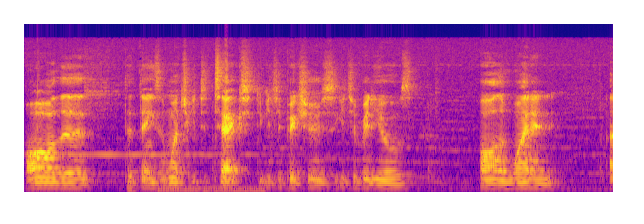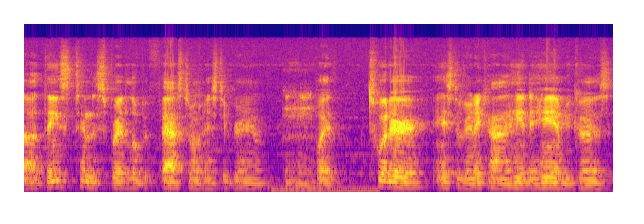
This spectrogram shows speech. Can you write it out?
all the the things that once you get your text, you get your pictures, you get your videos, all in one, and uh, things tend to spread a little bit faster on Instagram. Mhm. But Twitter, and Instagram, they kind of hand in hand because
